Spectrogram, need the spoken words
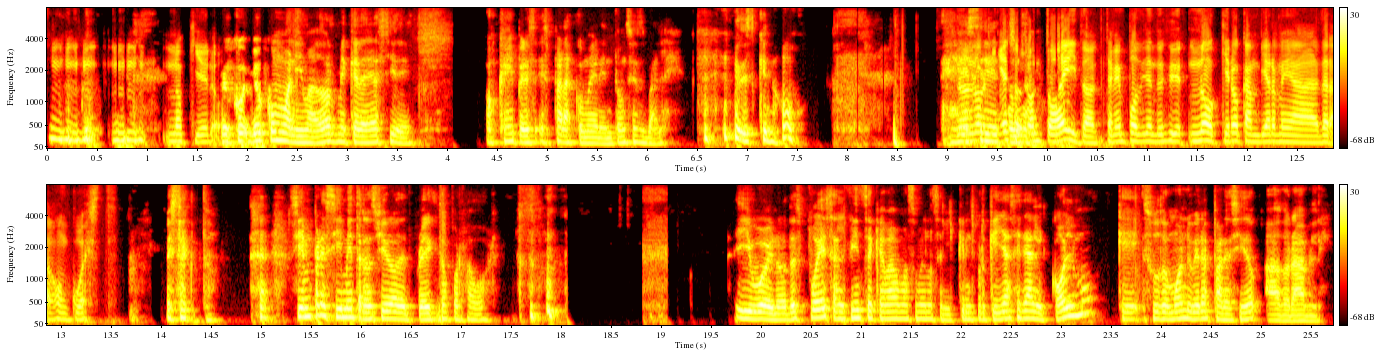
no quiero. Yo, yo como animador me quedaría así de. Ok, pero es, es para comer, entonces vale. es que no. No, no, ni eso, son Toei. to- También podrían decir, no, quiero cambiarme a Dragon Quest. Exacto. Siempre sí me transfiero del proyecto, por favor. y bueno, después al fin se acaba más o menos el cringe, porque ya sería el colmo que Sudomon le hubiera parecido adorable.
